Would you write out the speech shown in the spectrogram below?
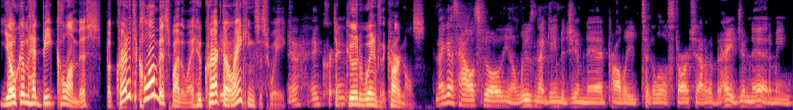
Yoakum had beat Columbus, but credit to Columbus, by the way, who cracked yeah. our rankings this week. Yeah, and, cr- it's a good win for the Cardinals. And I guess Hallettsville, you know, losing that game to Jim Ned probably took a little starch out of it. But hey, Jim Ned, I mean,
